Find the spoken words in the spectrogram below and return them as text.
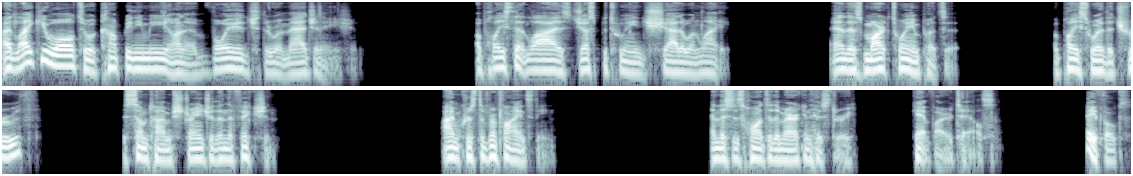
I'd like you all to accompany me on a voyage through imagination, a place that lies just between shadow and light. And as Mark Twain puts it, a place where the truth is sometimes stranger than the fiction. I'm Christopher Feinstein, and this is Haunted American History Campfire Tales. Hey, folks.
